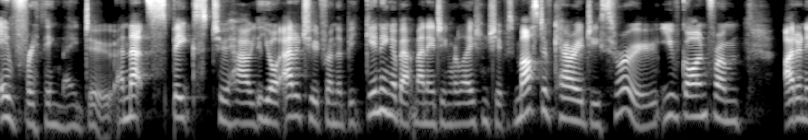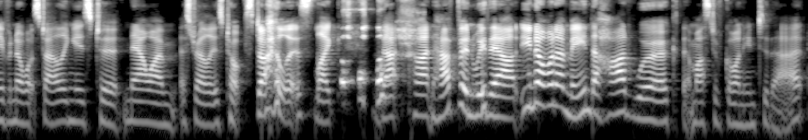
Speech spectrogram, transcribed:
everything they do. And that speaks to how your attitude from the beginning about managing relationships must have carried you through. You've gone from I don't even know what styling is to now I'm Australia's top stylist. Like that can't happen without, you know what I mean? The hard work that must have gone into that.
